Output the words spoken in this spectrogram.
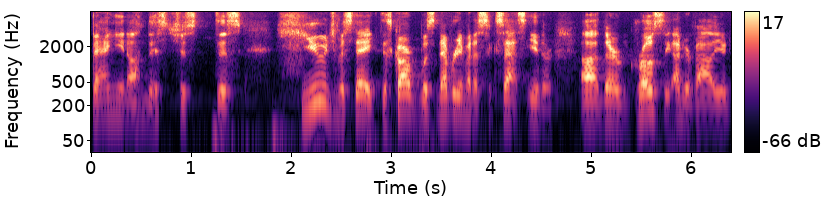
banging on this just this huge mistake. This car was never even a success either. Uh, they're grossly undervalued.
